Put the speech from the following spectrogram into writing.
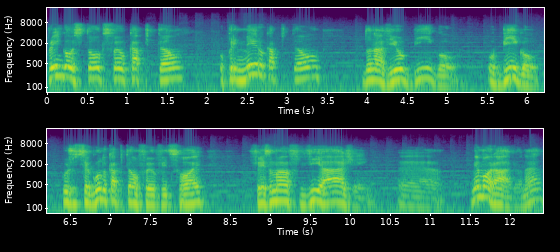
Pringle Stokes foi o capitão, o primeiro capitão do navio Beagle. O Beagle, cujo segundo capitão foi o Fitzroy, fez uma viagem é, memorável, né?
